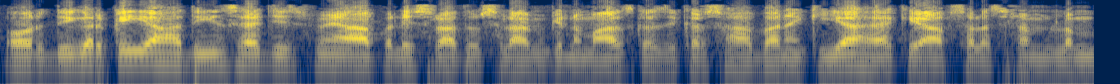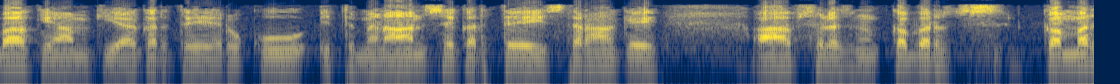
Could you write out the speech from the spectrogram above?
اور دیگر کئی احادیث ہے جس میں آپ علیہ السلاۃ والسلام کی نماز کا ذکر صحابہ نے کیا ہے کہ آپ صلی اللہ علیہ وسلم لمبا قیام کیا کرتے رکو اطمینان سے کرتے، اس طرح کے آپ صلی اللہ علیہ وسلم کمر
